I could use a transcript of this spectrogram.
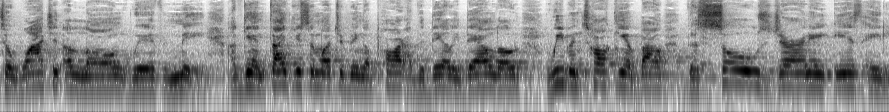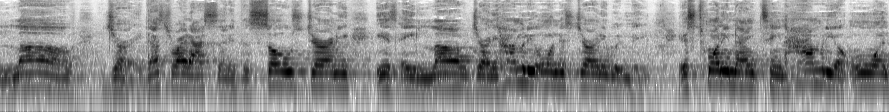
to watch it along with me. Again, thank you so much for being a part of the daily download. We've been talking about the soul's journey is a love journey. That's right, I said it. The soul's journey is a love journey. How many on this journey with me? It's 2019. How many are on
